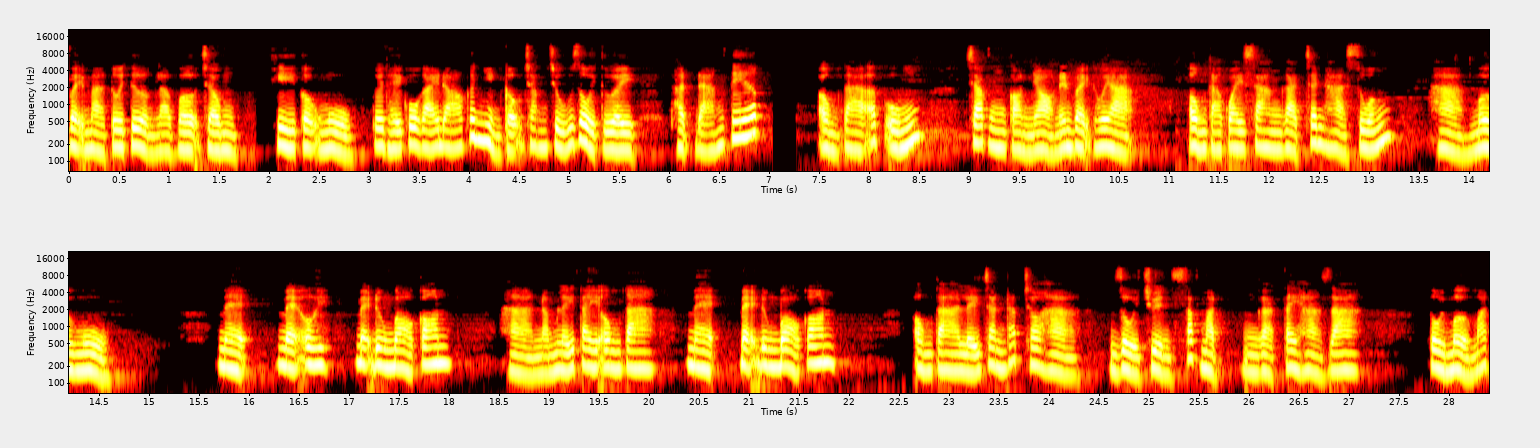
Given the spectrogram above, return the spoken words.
Vậy mà tôi tưởng là vợ chồng. Khi cậu ngủ, tôi thấy cô gái đó cứ nhìn cậu chăm chú rồi cười. Thật đáng tiếc. Ông ta ấp úng. Chắc còn nhỏ nên vậy thôi ạ. Ông ta quay sang gạt chân Hà xuống. Hà mơ ngủ. Mẹ, mẹ ơi, mẹ đừng bỏ con. Hà nắm lấy tay ông ta. Mẹ, mẹ đừng bỏ con. Ông ta lấy chăn đắp cho Hà, rồi chuyển sắc mặt, gạt tay Hà ra. Tôi mở mắt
